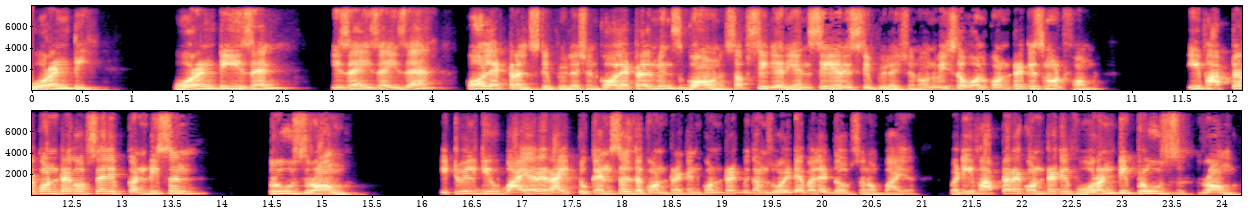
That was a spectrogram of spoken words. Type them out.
warranty warranty is an is a is a is a collateral stipulation. Collateral means gone subsidiary ancillary stipulation on which the whole contract is not formed. If after contract of sale if condition proves wrong it will give buyer a right to cancel the contract and contract becomes voidable at the option of buyer. But if after a contract if warranty proves wrong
